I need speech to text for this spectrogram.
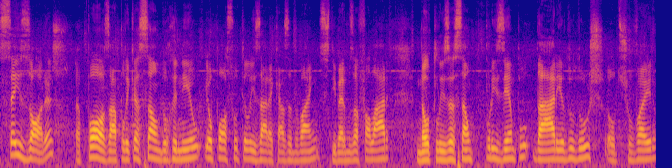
6 horas após a aplicação do Renew, eu posso utilizar a casa de banho, se estivermos a falar na utilização, por exemplo, da área do duche ou do chuveiro,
